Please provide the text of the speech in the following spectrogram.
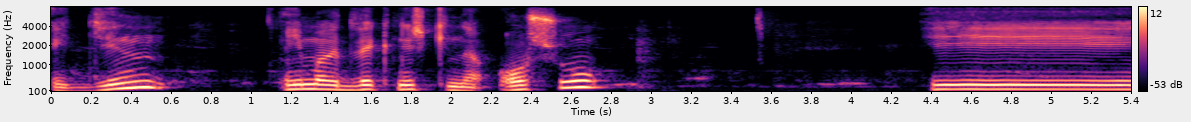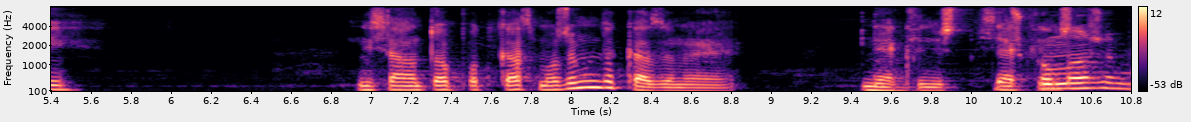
един. Имах две книжки на Ошо и... И сега на този подкаст можем ли да казваме някакви неща? Всичко неща? можем.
